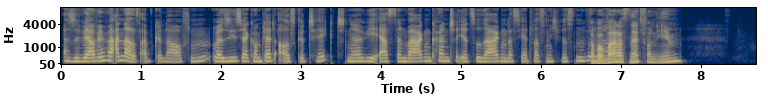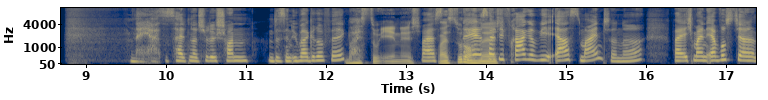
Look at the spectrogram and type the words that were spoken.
Also wäre auf jeden Fall anderes abgelaufen, weil sie ist ja komplett ausgetickt, ne? Wie er es denn wagen könnte, ihr zu sagen, dass sie etwas nicht wissen würde. Aber war das nett von ihm? naja, es ist halt natürlich schon ein bisschen übergriffig. Weißt du eh nicht. Weißt, weißt du nee, doch ist halt die nicht. Frage, wie er es meinte, ne? Weil ich meine, er wusste ja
